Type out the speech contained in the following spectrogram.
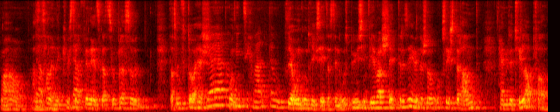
Wow, also ja. das habe ich nicht gewusst. Ja. Ich finde jetzt gerade super, dass du das aufgetan hast. Ja, ja, da tun sich Welten auf. Ja, und, und wie sieht das denn aus bei uns im Vierwaldstätter See? Wenn du schon siehst, der Hand, haben wir dort viel Abfall?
